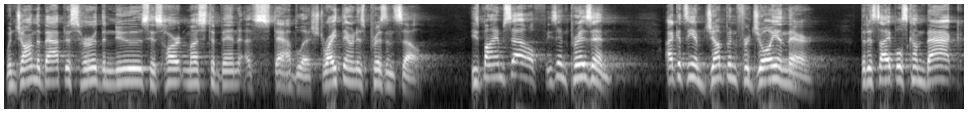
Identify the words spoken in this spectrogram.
When John the Baptist heard the news, his heart must have been established right there in his prison cell. He's by himself, he's in prison. I could see him jumping for joy in there. The disciples come back.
